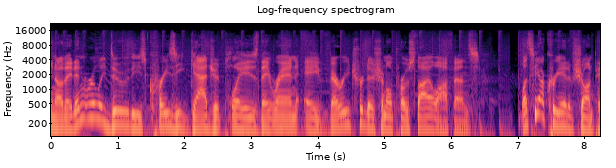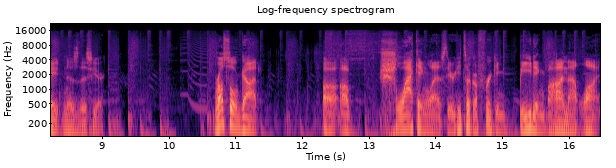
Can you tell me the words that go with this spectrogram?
You know, they didn't really do these crazy gadget plays. They ran a very traditional pro style offense. Let's see how creative Sean Payton is this year. Russell got a, a schlacking last year. He took a freaking beating behind that line.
